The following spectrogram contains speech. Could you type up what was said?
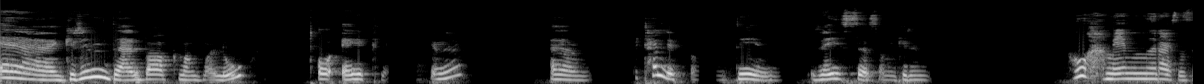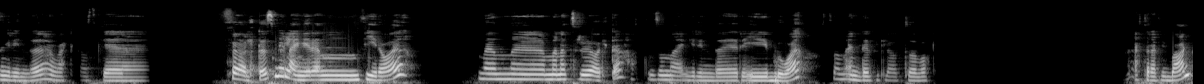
er gründer bak Magmalo og klesmerke nå. Um, fortell litt om din reise som gründer. Oh, min reise som gründer har vært ganske Føltes mye lenger enn fire år. Men, eh, men jeg tror jeg alltid har hatt en sånn gründer i blodet, som endelig fikk lov til å våkne etter jeg fikk barn.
